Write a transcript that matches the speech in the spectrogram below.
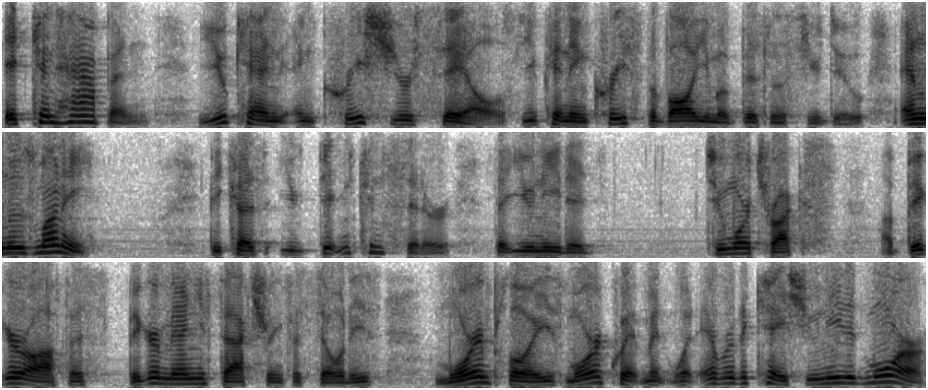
It can happen. You can increase your sales, you can increase the volume of business you do, and lose money because you didn't consider that you needed two more trucks, a bigger office, bigger manufacturing facilities, more employees, more equipment, whatever the case, you needed more.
